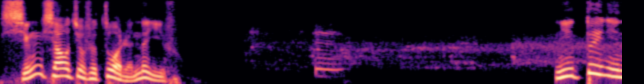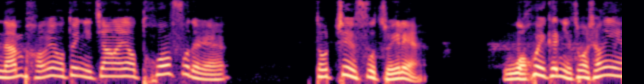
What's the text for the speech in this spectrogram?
行销就是做人的艺术。嗯，你对你男朋友、对你将来要托付的人，都这副嘴脸，我会跟你做生意？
